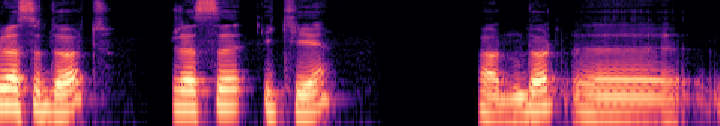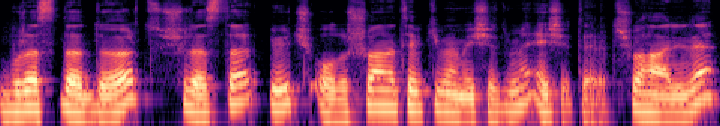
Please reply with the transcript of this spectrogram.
şurası 4. Şurası 2. Pardon 4. e, burası da 4. Şurası da 3 olur. Şu anda tepkimem eşit mi? Eşit evet. Şu haliyle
